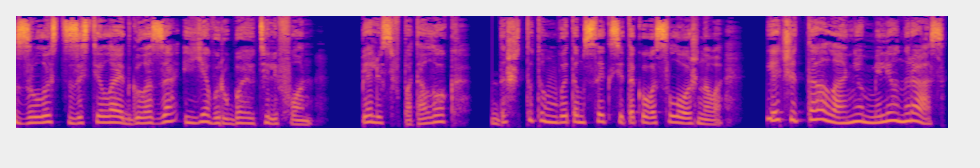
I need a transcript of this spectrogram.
Злость застилает глаза, и я вырубаю телефон. Пялюсь в потолок. Да что там в этом сексе такого сложного? Я читала о нем миллион раз.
